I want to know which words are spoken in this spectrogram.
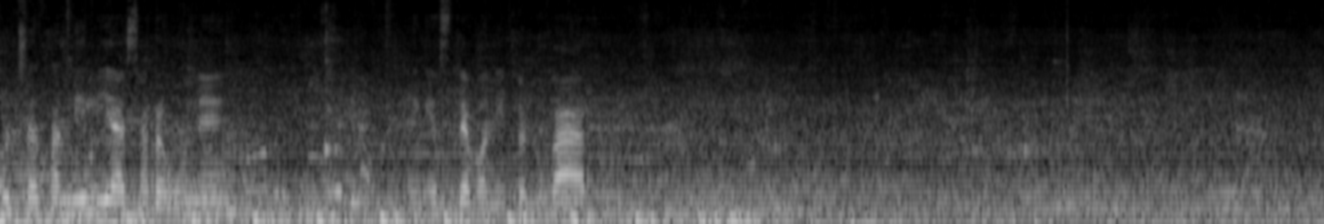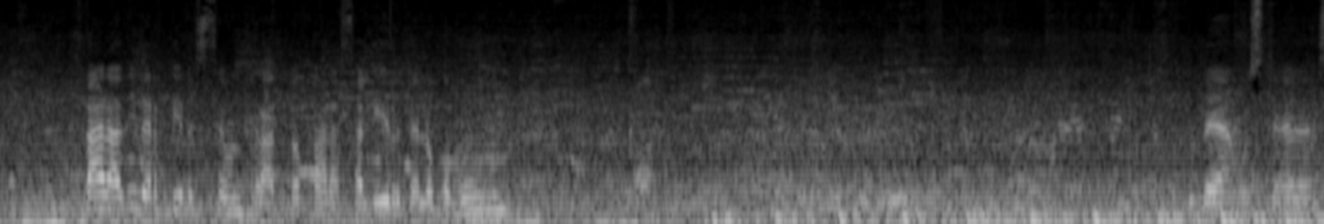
Muchas familias se reúnen en este bonito lugar para divertirse un rato, para salir de lo común. Vean ustedes.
